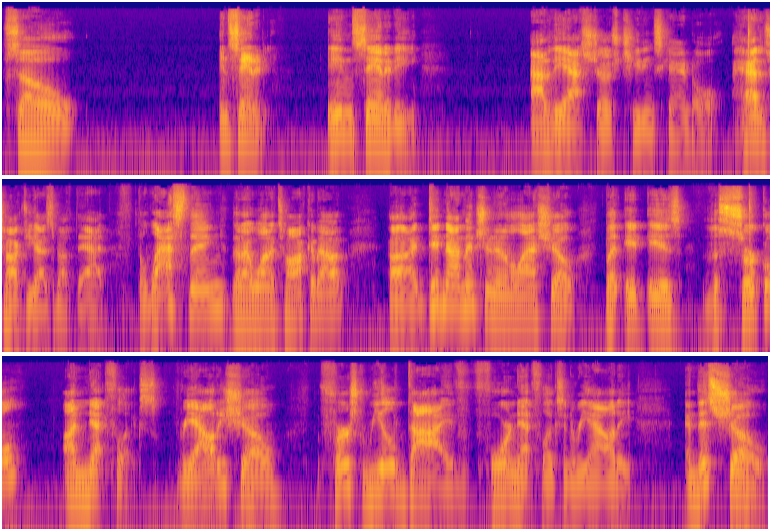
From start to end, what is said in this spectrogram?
So, insanity. Insanity out of the Astros cheating scandal. I had to talk to you guys about that. The last thing that I want to talk about, uh, I did not mention it on the last show, but it is The Circle on Netflix. Reality show, first real dive for Netflix into reality. And this show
